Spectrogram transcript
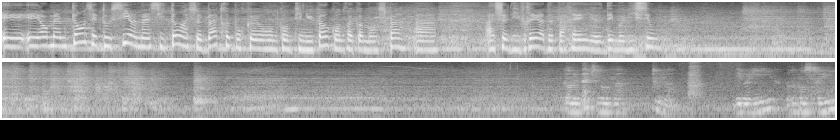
Et, en même temps, c'est aussi un incitant à se battre pour qu'on ne continue pas ou qu'on ne recommence pas à, se livrer à de pareilles démolitions. Quand le bâtiment va, tout va. Démolir, reconstruire,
